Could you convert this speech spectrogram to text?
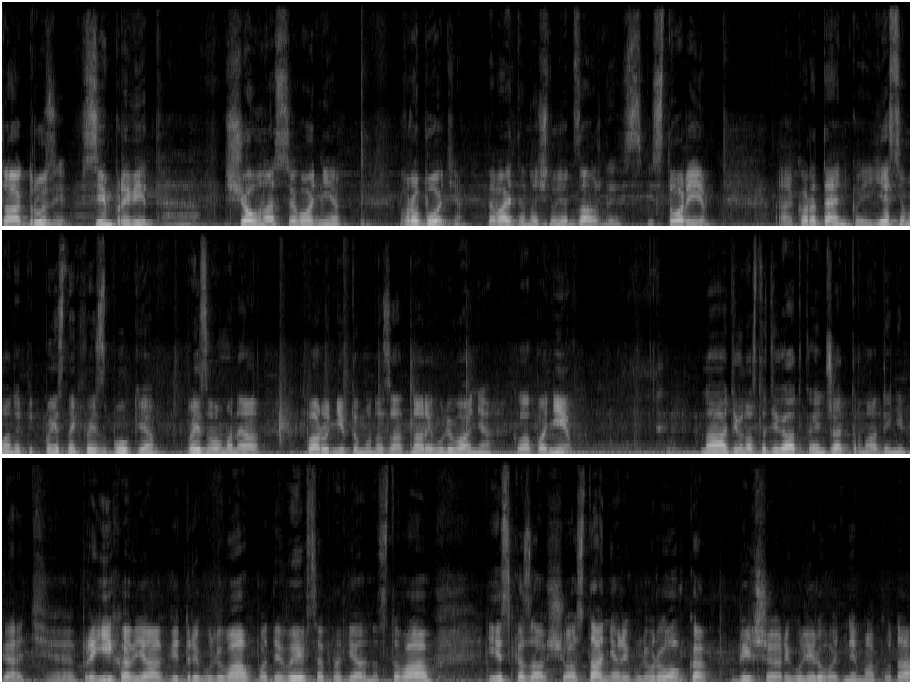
Так, друзі, всім привіт! Що у нас сьогодні в роботі? Давайте почну, як завжди, з історії. Е, Коротенької. Є у мене підписник в Фейсбуці. Визвав мене пару днів тому назад на регулювання клапанів. На 99-ка інжектор на 1,5. Е, Приїхав я, відрегулював, подивився, продіагностував і сказав, що остання регулювання, більше регулювати нема куди.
